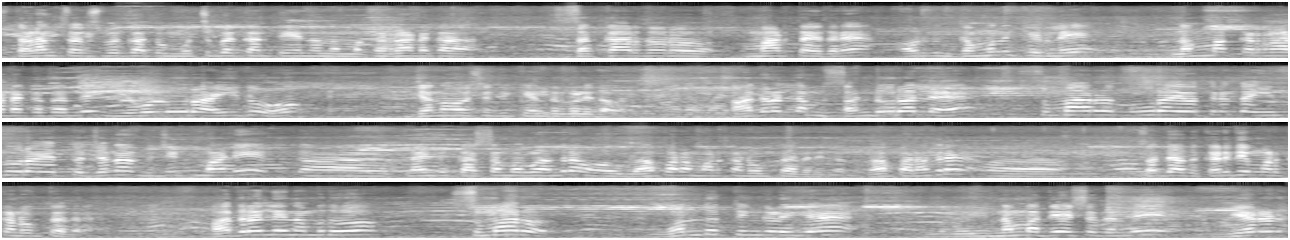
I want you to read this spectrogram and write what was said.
ಸ್ಥಳಾಂತರಿಸಬೇಕು ಅಥವಾ ಮುಚ್ಚಬೇಕಂತ ಏನು ನಮ್ಮ ಕರ್ನಾಟಕ ಸರ್ಕಾರದವರು ಮಾಡ್ತಾ ಇದ್ದಾರೆ. ಅವ್ರಿಗೆ ಗಮನಕ್ಕಿರಲಿ ನಮ್ಮ ಕರ್ನಾಟಕದಲ್ಲಿ ಏಳ್ನೂರ ಐದು ಜನ ಔಷಧಿ ಕೇಂದ್ರಗಳಿದ್ದಾವೆ ಅದರಲ್ಲಿ ನಮ್ಮ ಸಂಡೂರಲ್ಲೇ ಸುಮಾರು ನೂರೈವತ್ತರಿಂದ ಇನ್ನೂರೈವತ್ತು ಜನ ವಿಸಿಟ್ ಮಾಡಿ ಕ್ಲೈಂಟ್ ಕಸ್ಟಮರ್ಗಳು ಅಂದರೆ ವ್ಯಾಪಾರ ಮಾಡ್ಕೊಂಡು ಹೋಗ್ತಾ ಇದ್ದಾರೆ ವ್ಯಾಪಾರ ಅಂದರೆ ಸದ್ಯ ಅದು ಖರೀದಿ ಮಾಡ್ಕೊಂಡು ಹೋಗ್ತಾ ಇದ್ದಾರೆ ಅದರಲ್ಲಿ ನಮ್ಮದು ಸುಮಾರು ಒಂದು ತಿಂಗಳಿಗೆ ನಮ್ಮ ದೇಶದಲ್ಲಿ ಎರಡು,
